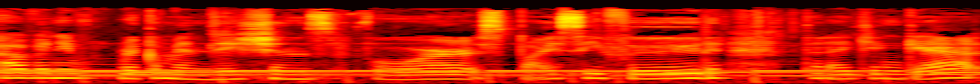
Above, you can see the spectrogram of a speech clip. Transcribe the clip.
have any recommendations for spicy food that I can get,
